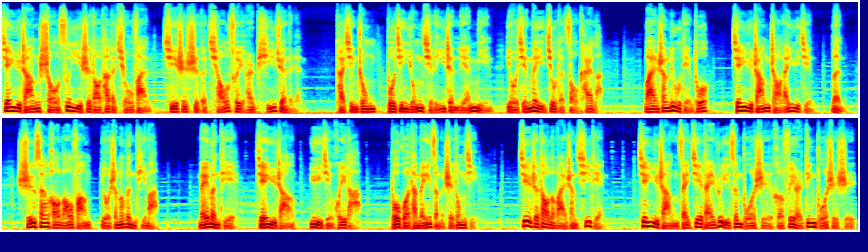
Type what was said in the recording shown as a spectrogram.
监狱长首次意识到，他的囚犯其实是个憔悴而疲倦的人。他心中不禁涌起了一阵怜悯，有些内疚的走开了。晚上六点多，监狱长找来狱警，问：“十三号牢房有什么问题吗？”“没问题。”监狱长、狱警回答。不过他没怎么吃东西。接着到了晚上七点，监狱长在接待瑞森博士和菲尔丁博士时，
